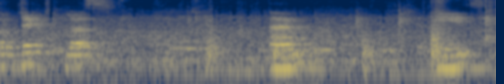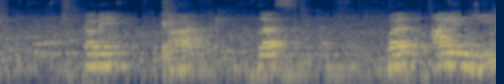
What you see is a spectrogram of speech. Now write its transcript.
Subject plus and is coming are plus verb ing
